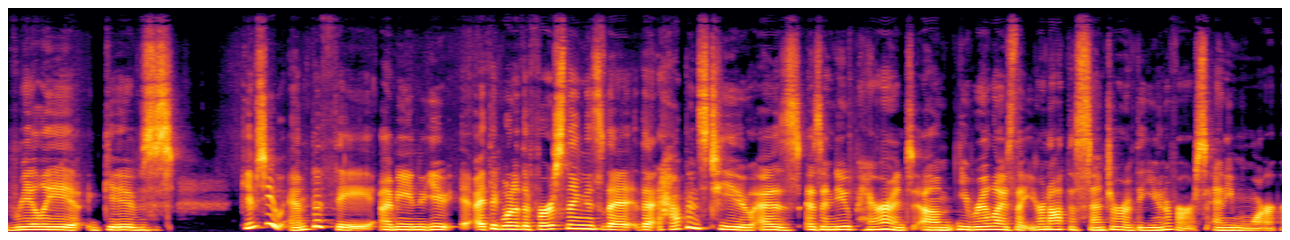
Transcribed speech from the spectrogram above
really gives gives you empathy. I mean, you I think one of the first things that that happens to you as as a new parent, um, you realize that you're not the center of the universe anymore.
